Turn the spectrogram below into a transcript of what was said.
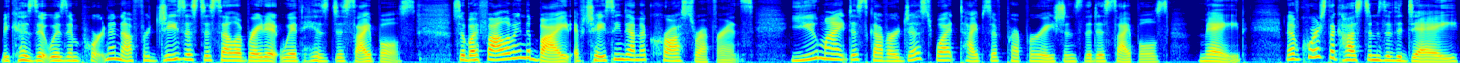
because it was important enough for Jesus to celebrate it with his disciples. So, by following the bite of chasing down the cross reference, you might discover just what types of preparations the disciples made. Now, of course, the customs of the day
